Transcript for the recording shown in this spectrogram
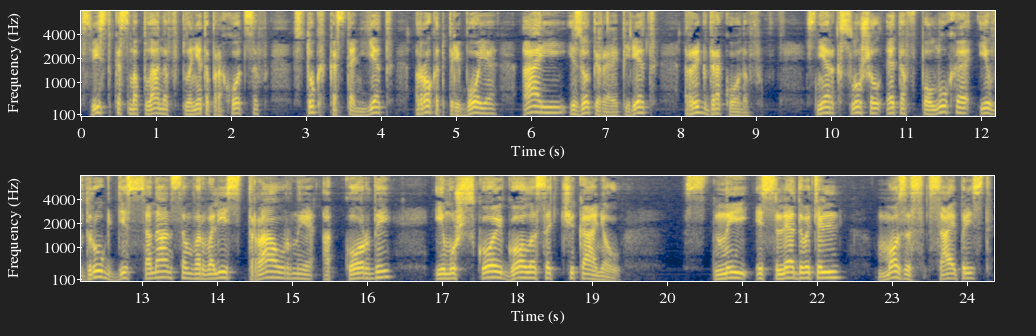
свист космопланов планетопроходцев, стук кастаньет, рокот прибоя, арии из оперы оперет, рык драконов. Снерк слушал это в полухо, и вдруг диссонансом ворвались траурные аккорды, и мужской голос отчеканил. «Стный исследователь Мозес Сайприст,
